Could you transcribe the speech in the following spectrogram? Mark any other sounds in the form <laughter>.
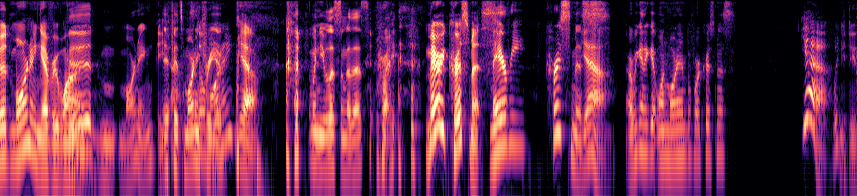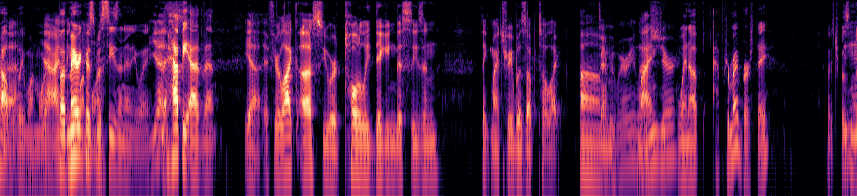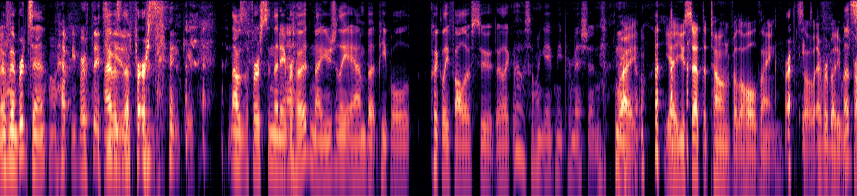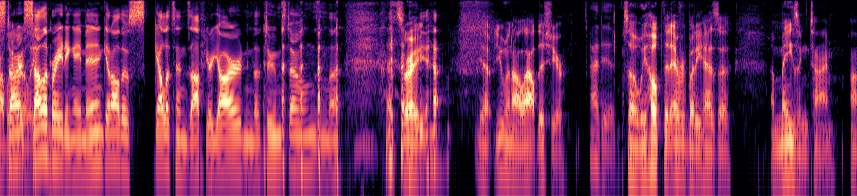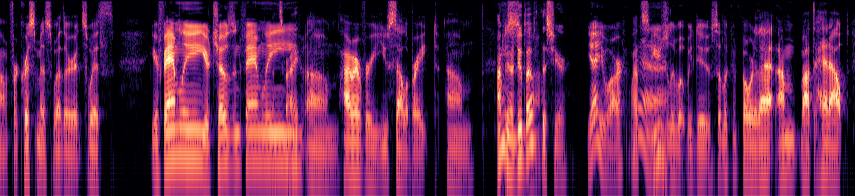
Good morning, everyone. Good morning. If it's morning Still for morning? <laughs> Yeah. when you listen to this. <laughs> right. Merry Christmas. Merry Christmas. Yeah. Are we going to get one more in before Christmas? yeah, we could do that. Probably one more. Yeah, I but think Merry one Christmas more. season anyway. Yes. Happy Advent. Yeah, if you're like us, you were totally digging this season. I think my tree was up till like Um, February last Mine year. went up after my birthday, which was Yeah. November 10th. Oh, happy birthday to I was you. the first. <laughs> Thank you. I was the first in the neighborhood, and I usually am. But people quickly follow suit. They're like, "Oh, someone gave me permission." <laughs> Right. yeah, you set the tone for the whole thing. <laughs> Right. So everybody was Let's probably start early. celebrating. Amen. Get all those skeletons off your yard and the tombstones and the. That's right. Yeah. yeah, you went all out this year. I did. So we hope that everybody has a amazing time uh, for Christmas, whether it's with your family, your chosen family, That's right. um, however you celebrate. Um, I'm going to do both uh, this year. yeah, you are. That's Yeah. usually what we do. So looking forward to that. I'm about to head out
